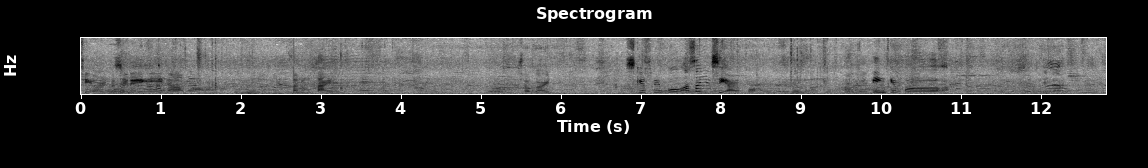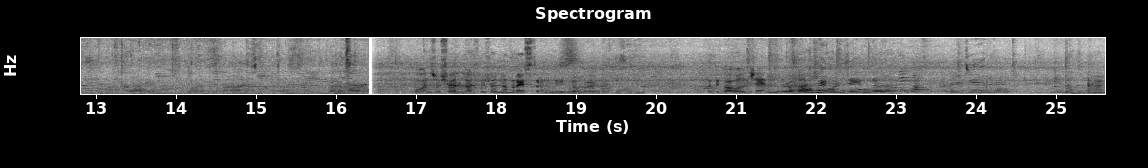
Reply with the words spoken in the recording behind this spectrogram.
CR kasi naiiina ako. Tanong tayo. Sa guard. Excuse me po, asan yung CR po? Thank you po. Oh, ang social lang. Social lang restaurant dito, girl. o, diba? All gender. Wow, may all gender. All gender. Ay.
